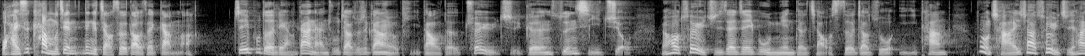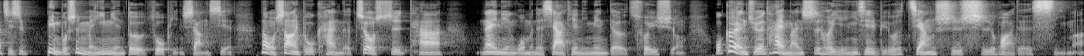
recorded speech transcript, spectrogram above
我还是看不见那个角色到底在干嘛。这一部的两大男主角就是刚刚有提到的崔宇植跟孙锡九，然后崔宇植在这一部里面的角色叫做宜汤。那我查了一下，崔宇植他其实并不是每一年都有作品上线。那我上一部看的就是他。那一年，我们的夏天里面的崔雄，我个人觉得他也蛮适合演一些，比如说僵尸尸化的戏嘛，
